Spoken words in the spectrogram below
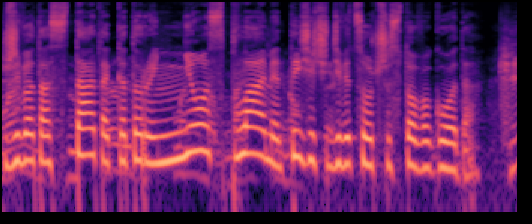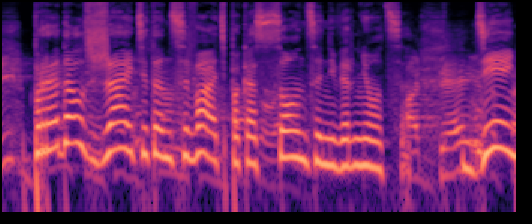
живет остаток, который нес пламя 1906 года. Продолжайте танцевать, пока солнце не вернется. День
